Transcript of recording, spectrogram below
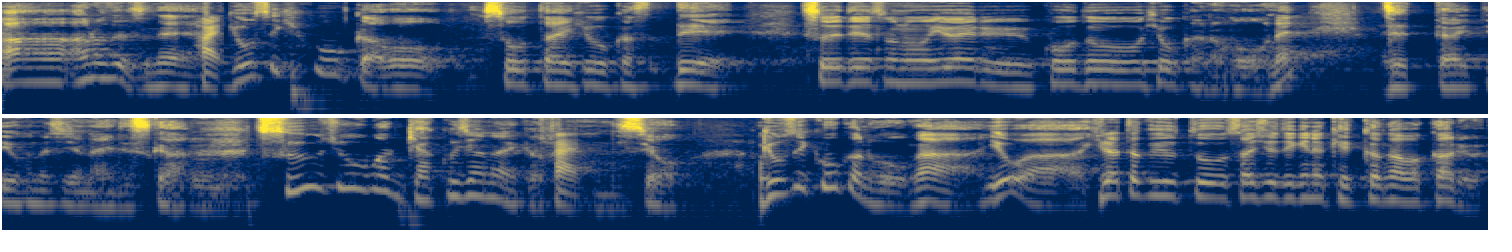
ああのですね、はい、業績効果を相対評価で、それでそのいわゆる行動評価の方をね、絶対っていう話じゃないですか。うん、通常は逆じゃないかと思うんですよ。はい業績効果の方が、要は平たく言うと最終的な結果が分かる、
